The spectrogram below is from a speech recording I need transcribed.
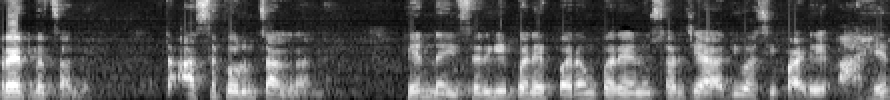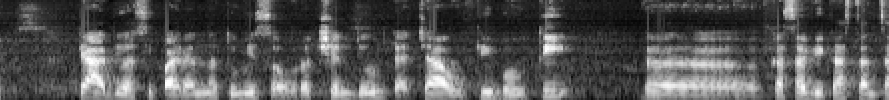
प्रयत्न चालू आहे. तर असं करून चालणार नाही. हे नैसर्गिकपणे परंपरेनुसार जे आदिवासी पाडे आहेत त्या आदिवासी पाड्यांना तुम्ही संरक्षण देऊन त्याच्या अवतीभोवती कसा विकास त्यांचा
